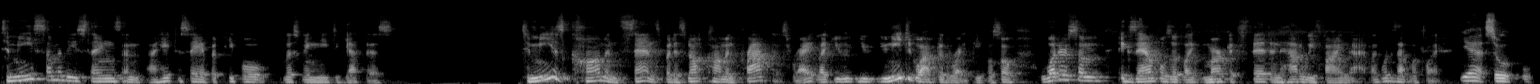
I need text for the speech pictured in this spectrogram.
to me some of these things, and I hate to say it, but people listening need to get this. To me, is common sense, but it's not common practice, right? Like you you you need to go after the right people. So, what are some examples of like market fit, and how do we find that? Like, what does that look like? Yeah. So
